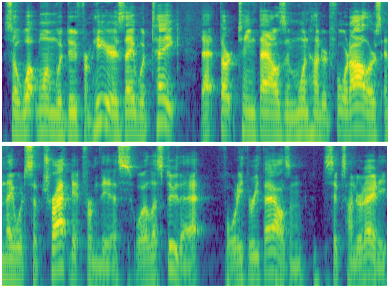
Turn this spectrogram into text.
So what one would do from here is they would take that $13,104 and they would subtract it from this. Well, let's do that. 43,680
